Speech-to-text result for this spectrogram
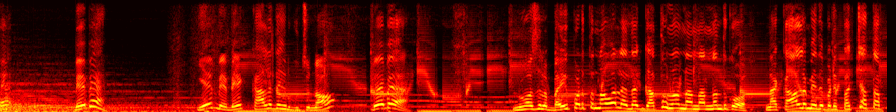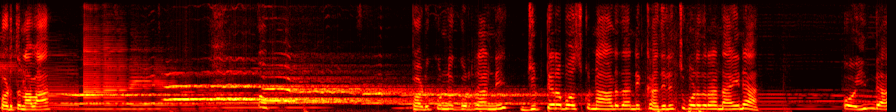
ఏ, బేబే ఏం బేబే కాళ్ళ దగ్గర కూర్చున్నావు? బేబే నువ్వు అసలు భయపడుతున్నావా లేదా గతంలో నన్ను అన్నందుకో? నా కాళ్ళ మీద పడి పశ్చాత్తాపడుతున్నావా పడుకున్న గుర్రాన్ని జుట్టెరబోసుకున్న ఆడదాన్ని కదిలించకూడదురా నాయన. పోయిందా?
